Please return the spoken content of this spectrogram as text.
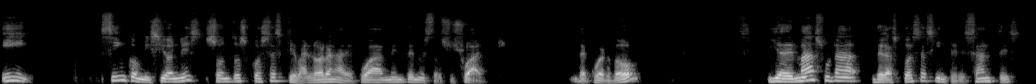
y sin comisiones son dos cosas que valoran adecuadamente nuestros usuarios. ¿De acuerdo? Y además, una de las cosas interesantes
